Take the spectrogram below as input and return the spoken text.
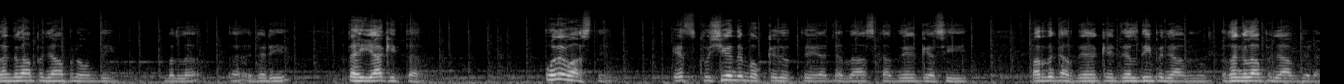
ਰੰਗਲਾ ਪੰਜਾਬ ਬਣਾਉਣ ਦੀ ਮਤਲਬ ਜਿਹੜੀ ਤਹੀਆ ਕੀਤਾ, ਉਹਦੇ ਵਾਸਤੇ ਇਸ ਖੁਸ਼ੀਆਂ ਦੇ ਮੌਕੇ ਦੇ ਉੱਤੇ ਅੱਜ ਅਰਦਾਸ ਕਰਦੇ ਹਾਂ ਕਿ ਅਸੀਂ ਪਰਨ ਕਰਦੇ ਹਾਂ ਕਿ ਜਲਦੀ ਪੰਜਾਬ ਨੂੰ ਰੰਗਲਾ ਪੰਜਾਬ ਜਿਹੜਾ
